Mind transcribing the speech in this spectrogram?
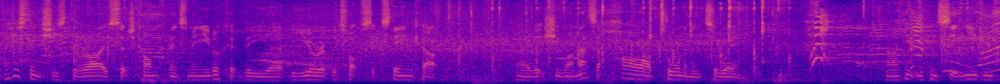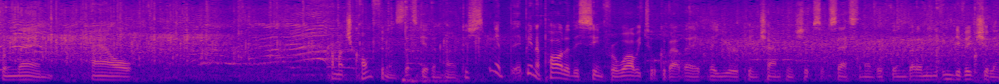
I just think she's derived such confidence. I mean, you look at the, uh, the Europe, the top 16 cup uh, that she won. That's a hard tournament to win. And I think you can see even from then how how much confidence that's given her. Because she's been a, been a part of this team for a while. We talk about their, their European Championship success and everything. But I mean, individually,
